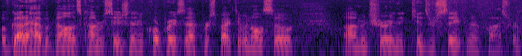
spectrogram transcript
we've got to have a balanced conversation that incorporates that perspective and also um, ensuring that kids are safe in their classroom.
